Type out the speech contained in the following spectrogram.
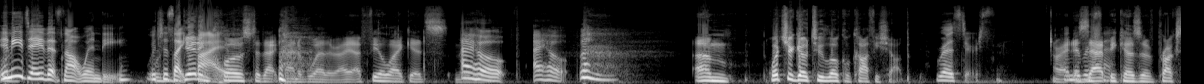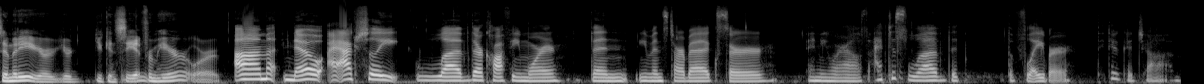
Any day that's not windy, which is like getting five. close to that kind of weather. I, I feel like it's. I hope. I hope. Um, what's your go-to local coffee shop? Roasters. All right, is that because of proximity, or you're you can see it from here, or Um, no, I actually love their coffee more than even Starbucks or anywhere else. I just love the the flavor. They do a good job.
